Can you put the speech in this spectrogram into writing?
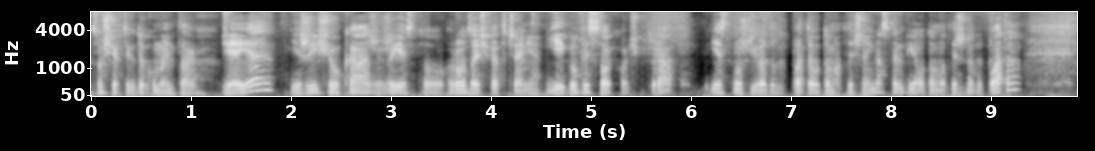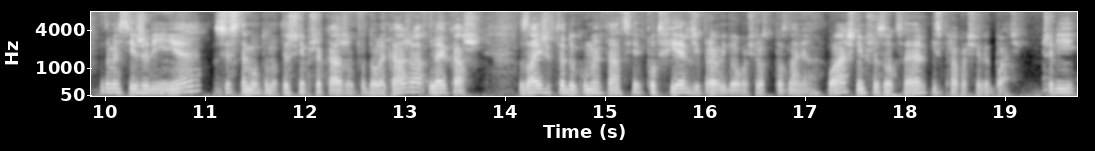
co się w tych dokumentach dzieje. Jeżeli się okaże, że jest to rodzaj świadczenia jego wysokość, która jest możliwa do wypłaty automatycznej, następnie automatyczna wypłata. Natomiast jeżeli nie, system automatycznie przekaże to do lekarza. Lekarz zajrzy w tę dokumentację, potwierdzi prawidłowość rozpoznania właśnie przez OCR i sprawa się wypłaci. Czyli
